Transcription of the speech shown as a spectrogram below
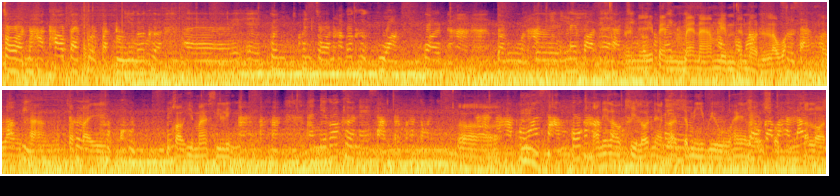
โจรนะคะเข้าไปเปิดประตูก็คือเอ่อเอ่อคนคนโจรนะคะก็คือกวางกวางนะคะกวางงูนะคะในประวัติศาสตร์จริงอันนี้เป็นแม่น้ำริมถนนระหว่างสุสานของระหเราว่างปีทางจะไปเคยถูกขุดภูเขาหิมะซีลิงอ่านะคะอันนี้ก็คือในสามจังหวัดตอนนี้ก็อ่านะคะเพราะว่าสามก๊กะตค่ะอนนี้เราขี่รถเนี่ยก็จะมีวิวให้เราชมตลอด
